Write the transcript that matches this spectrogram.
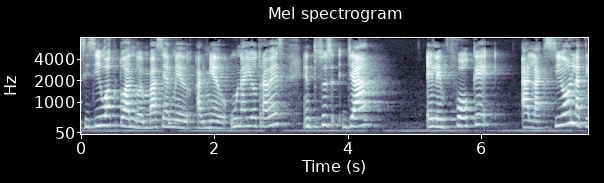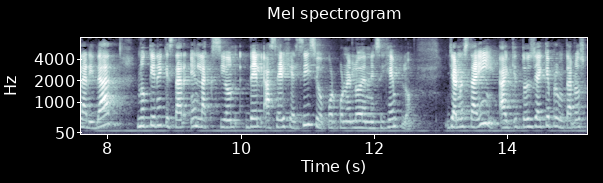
si sigo actuando en base al miedo, al miedo una y otra vez, entonces ya el enfoque a la acción, la claridad, no tiene que estar en la acción del hacer ejercicio, por ponerlo en ese ejemplo. Ya no está ahí. Hay que, entonces ya hay que preguntarnos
